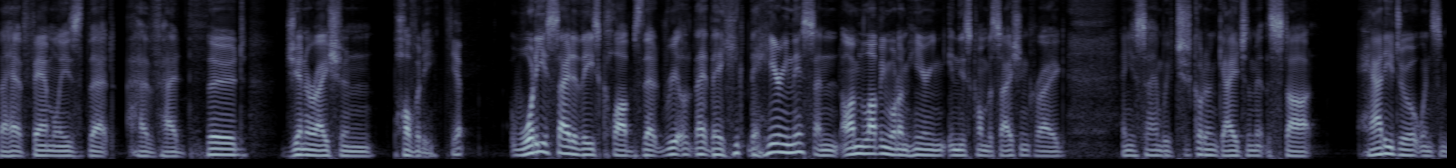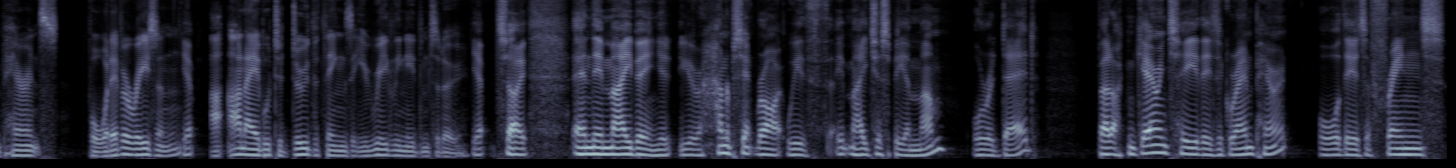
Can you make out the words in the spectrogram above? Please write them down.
They have families that have had third generation poverty. Yep. What do you say to these clubs that really they, they they're hearing this, and I'm loving what I'm hearing in this conversation, Craig. And you're saying we've just got to engage them at the start. How do you do it when some parents, for whatever reason, yep. are unable to do the things that you really need them to do? Yep. So, and there may be, and you're 100% right with it may just be a mum or a dad, but I can guarantee you there's a grandparent or there's a friend's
